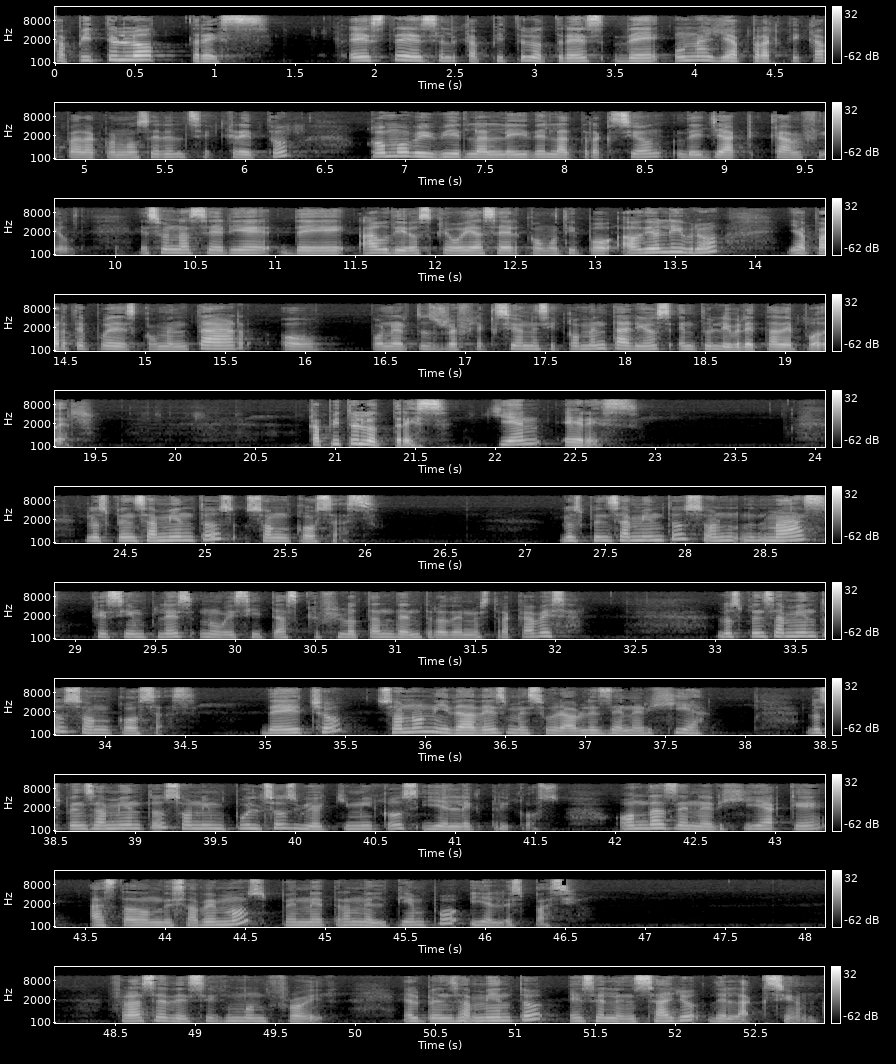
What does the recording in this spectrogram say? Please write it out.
Capítulo 3. Este es el capítulo 3 de una guía práctica para conocer el secreto, cómo vivir la ley de la atracción de Jack Canfield. Es una serie de audios que voy a hacer como tipo audiolibro y aparte puedes comentar o poner tus reflexiones y comentarios en tu libreta de poder. Capítulo 3. ¿Quién eres? Los pensamientos son cosas. Los pensamientos son más que simples nubecitas que flotan dentro de nuestra cabeza. Los pensamientos son cosas. De hecho, son unidades mesurables de energía. Los pensamientos son impulsos bioquímicos y eléctricos, ondas de energía que, hasta donde sabemos, penetran el tiempo y el espacio. Frase de Sigmund Freud. El pensamiento es el ensayo de la acción.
